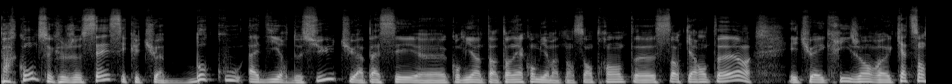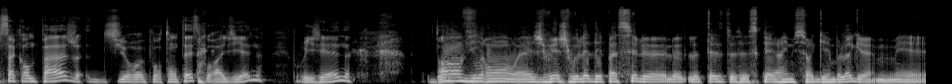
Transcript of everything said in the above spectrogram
par contre, ce que je sais, c'est que tu as beaucoup à dire dessus. Tu as passé euh, combien T'en es à combien maintenant? 130, 140 heures? Et tu as écrit genre 450 pages sur, pour ton test pour IGN, pour IGN. Environ, ouais. Je, je voulais dépasser le, le, test de Skyrim sur Gameblog, mais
